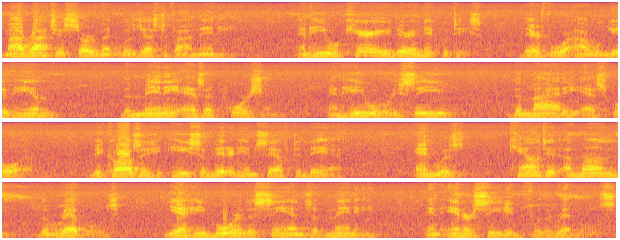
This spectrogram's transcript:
My righteous servant will justify many, and he will carry their iniquities. Therefore I will give him the many as a portion, and he will receive the mighty as spoil, because he submitted himself to death, and was counted among the rebels, yet he bore the sins of many, and interceded for the rebels.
